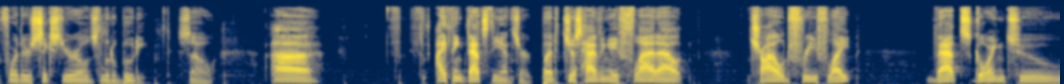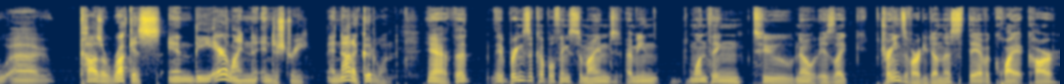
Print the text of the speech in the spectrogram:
for their six year old's little booty. So uh, I think that's the answer. But just having a flat out child free flight, that's going to uh, cause a ruckus in the airline industry, and not a good one. Yeah, that it brings a couple things to mind. I mean, one thing to note is like trains have already done this. They have a quiet car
